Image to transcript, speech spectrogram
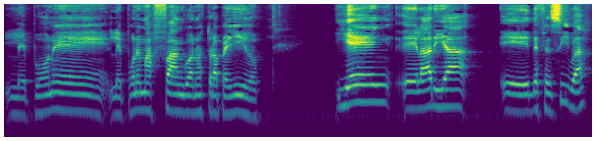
le pone, le pone más fango a nuestro apellido. Y en el área eh, defensiva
